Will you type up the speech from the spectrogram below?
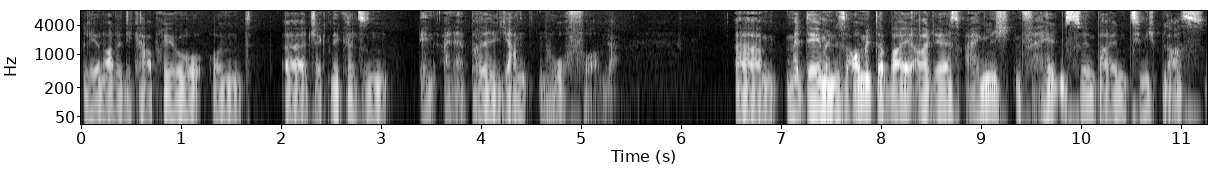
Leonardo DiCaprio und äh, Jack Nicholson in einer brillanten Hochform. Ja. Ähm, Matt Damon ist auch mit dabei, aber der ist eigentlich im Verhältnis zu den beiden ziemlich blass.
